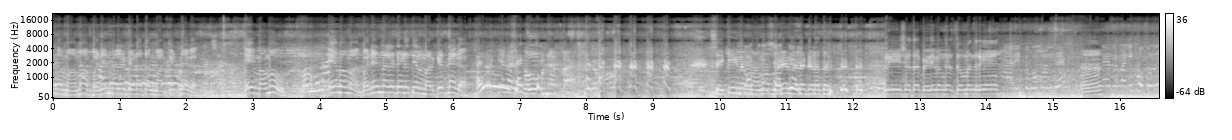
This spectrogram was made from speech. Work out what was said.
ನಮ್ಮ ಮಾಮ ಬನಿಯನ್ ಮೇಲೆ ಅಡ್ಡಾಡತಾನ ಮಾರ್ಕೆಟ್ನಾಗ ಏ ಮಾಮವ್ ಏ ಮಾಮ ಬನಿಯನ್ ಮೇಲೆ ಅಡ್ಡಾಡತಿಯಲ್ಲ ಮಾರ್ಕೆಟ್ನಾಗ ಶೆಕಿಗ್ ನಮ್ಮ ಮಾಮ ಬರೇನ್ ಮೇಲೆ ಅಡ್ಡಾಡತಾನ ರೀ ಶ್ವೇತ ಬೆಳಿ ಬಂಗಾರ ತಗೊಂಬಂದ್ರಿ? ಹೋಗೋನು ಮನೆಗೆ ಹೋಗೋದು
